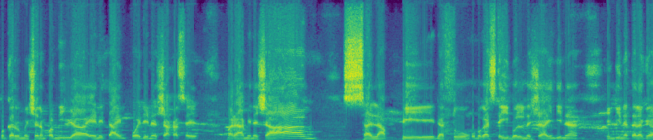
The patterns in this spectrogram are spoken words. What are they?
magkaroon man siya ng pamilya, anytime pwede na siya kasi marami na siyang salapi, datong. Kumbaga stable na siya, hindi na hindi na talaga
